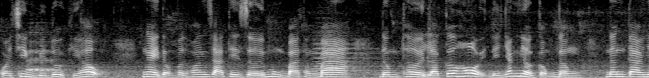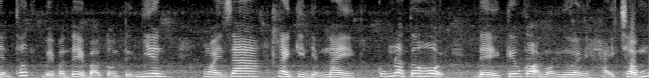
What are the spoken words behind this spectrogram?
quá trình biến đổi khí hậu. Ngày Động vật hoang dã thế giới mùng 3 tháng 3, đồng thời là cơ hội để nhắc nhở cộng đồng nâng cao nhận thức về vấn đề bảo tồn tự nhiên. Ngoài ra, ngày kỷ niệm này cũng là cơ hội để kêu gọi mọi người hãy chống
